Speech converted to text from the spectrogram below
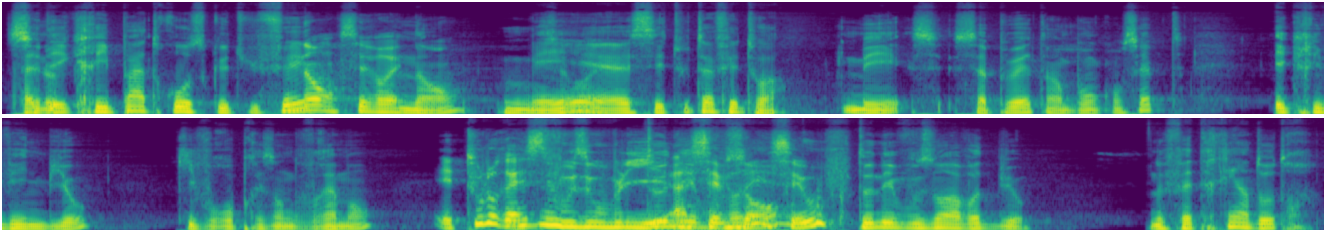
Ça le- décrit pas trop ce que tu fais, Non, c'est vrai. Non, mais c'est euh, tout à fait toi. mais ça peut être un bon concept. Écrivez une bio qui vous représente vraiment. Et tout le reste, vous oubliez. Ah, c'est Tenez-vous-en. vrai, c'est ouf. Tenez-vous-en à votre bio. Ne faites rien d'autre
